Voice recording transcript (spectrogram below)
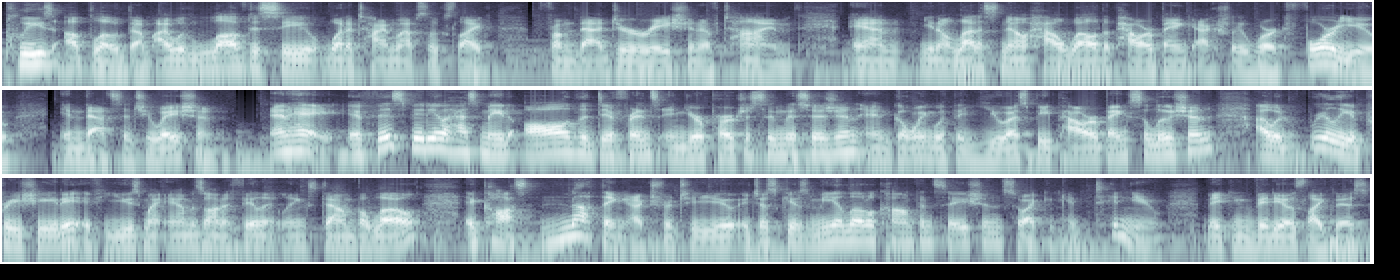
please upload them. I would love to see what a time lapse looks like from that duration of time. And you know, let us know how well the power bank actually worked for you in that situation. And hey, if this video has made all the difference in your purchasing decision and going with a USB power bank solution, I would really appreciate it if you use my Amazon affiliate links down below. It costs nothing extra to you. It just gives me a little compensation so I can continue making videos like this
